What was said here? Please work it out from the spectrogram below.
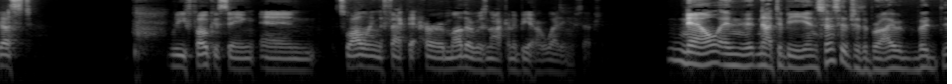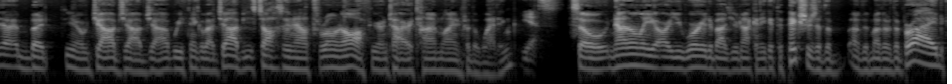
just refocusing and swallowing the fact that her mother was not going to be at her wedding reception. Now, and not to be insensitive to the bride, but uh, but you know, job, job, job. We think about job. It's also now thrown off your entire timeline for the wedding. Yes. So not only are you worried about you're not going to get the pictures of the of the mother of the bride,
